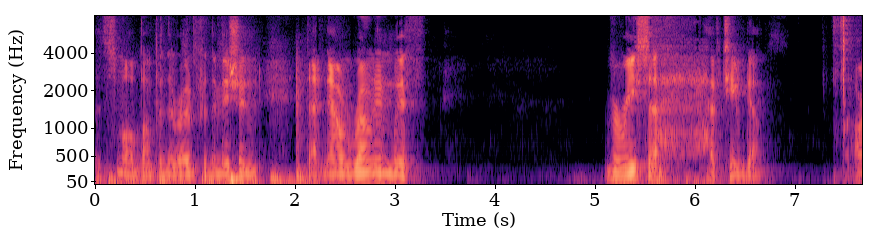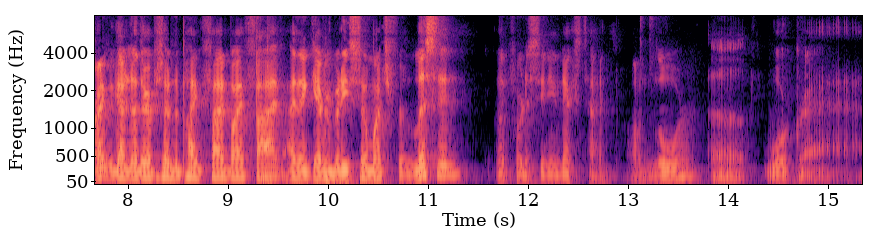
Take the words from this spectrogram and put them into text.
a small bump in the road for the mission that now Rhonin with Vereesa have teamed up. All right, we got another episode the pipe 5x5. I thank everybody so much for listening. Look forward to seeing you next time on Lore of Warcraft.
